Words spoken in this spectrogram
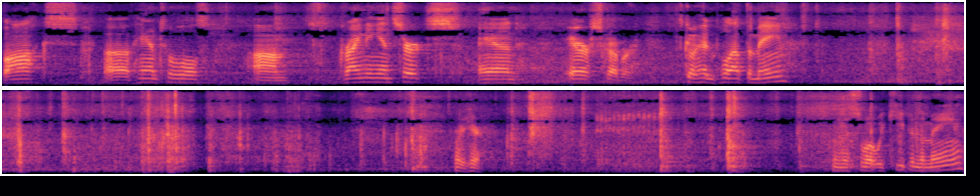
box of hand tools, um, grinding inserts, and air scrubber. Let's go ahead and pull out the main. Right here. And this is what we keep in the main.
